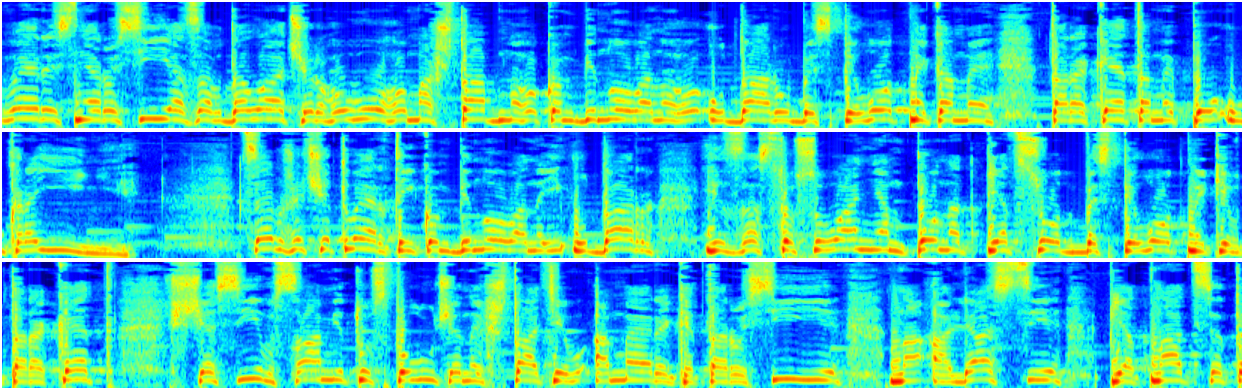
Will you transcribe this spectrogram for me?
вересня Росія завдала чергового масштабного комбінованого удару безпілотниками та ракетами по Україні. Це вже четвертий комбінований удар із застосуванням понад 500 безпілотників та ракет з часів саміту Сполучених Штатів Америки та Росії на Алясці 15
